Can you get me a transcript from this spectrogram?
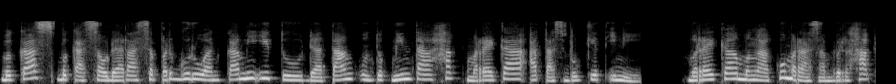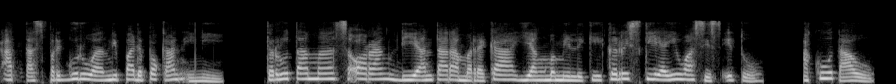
Bekas-bekas saudara seperguruan kami itu datang untuk minta hak mereka atas bukit ini. Mereka mengaku merasa berhak atas perguruan di padepokan ini. Terutama seorang di antara mereka yang memiliki keris Kiai Wasis itu. Aku tahu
